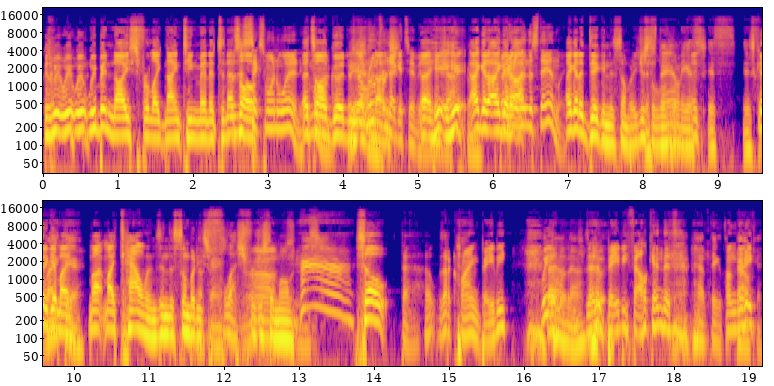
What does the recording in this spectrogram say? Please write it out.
Because we, we, we, we've been nice for like 19 minutes, and It that's was a all. six one win. That's Come all on. good. There's and no room for nice. negativity. Uh, here, here, I got I They're got gonna win the Stanley. I got to dig into somebody just the a little Stanley bit. is it's it's Just got to right get my, there. my my talons into somebody's Okay. flesh for just Oh, a moment. So the hell? Was that a crying baby? We- I don't know. Is that a baby falcon that's I think it's a hungry? Falcon.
